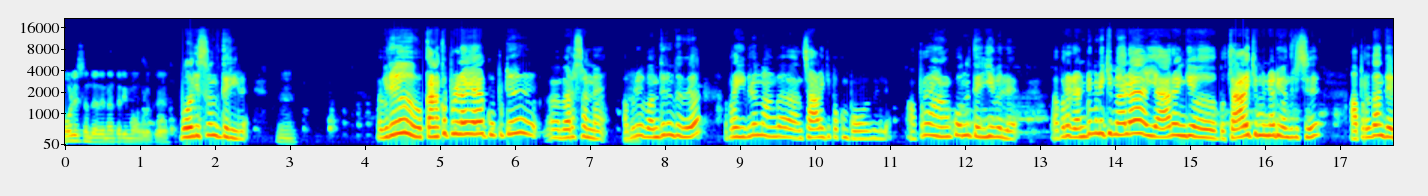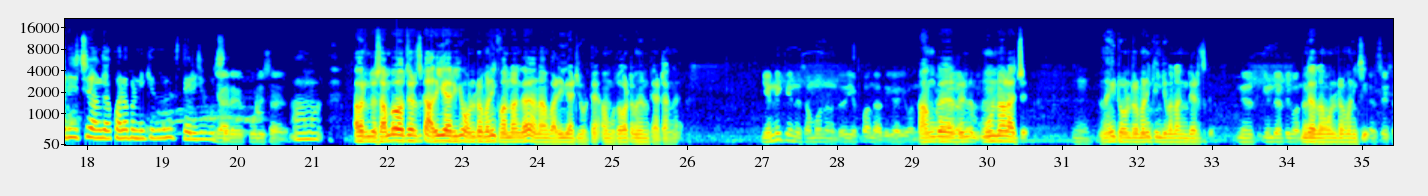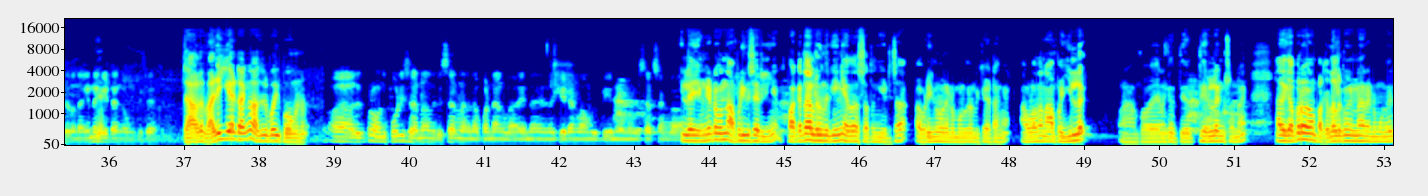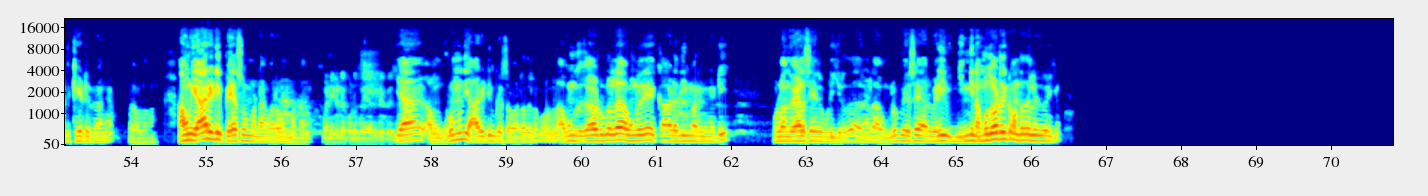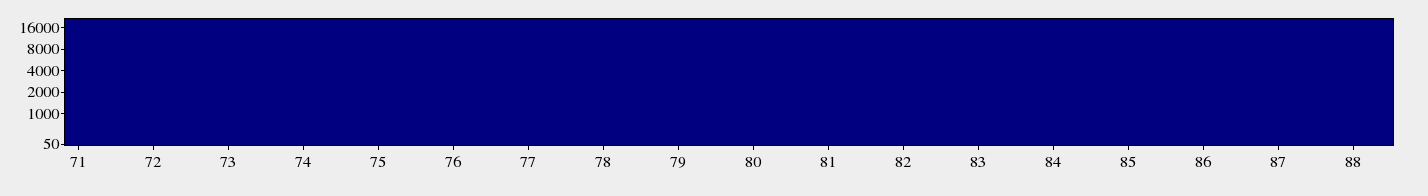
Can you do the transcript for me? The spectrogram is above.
போலீஸ் வந்தது என்ன தெரியுமா உங்களுக்கு? போலீஸ் வந்து தெரியல. அவரு கணக்கு பிள்ளைய கூப்பிட்டு வர சொன்னேன். அவரு வந்திருந்தது. அப்புறம் இவரும் அங்கே சாலைக்கு பக்கம் போகவே இல்லை. அப்புறம் எனக்கு ஒன்றும் தெரியவே இல்லை. அப்புறம் ரெண்டு மணிக்கு மேலே யாரும் இங்கே சாலைக்கு முன்னாடி வந்துடுச்சு அப்புறம் தான் தெரிஞ்சிச்சு அங்கே கொலை பண்ணிக்குதுன்னு தெரிஞ்சு போச்சு. ஆமாம் அவர் இந்த சம்பவத்திற்கு அதிகாரிக்கு ஒன்றரை மணிக்கு வந்தாங்க. நான் வழிகாட்டி விட்டேன். அவங்க தோட்டம் வேணும்னு கேட்டாங்க. என்னைக்கு இந்த சம்பவம் நடந்தது? எப்போ அந்த அதிகாரி வந்து அவங்க ரெண்டு மூணு நாள் ஆச்சு. ம். நைட் ஒன்றரை மணிக்கு இங்கே வந்தாங்க இந்த இடத்துக்கு. இந்த இடத்துக்கு வந்தாங்க ஒன்றரை மணிக்கு. சரி சார் வந்தாங்க. என்ன கேட்டாங்க உங்ககிட்ட? சாலை வழி கேட்டாங்க அதில் போய் போகணும். அதுக்கப்புறம் வந்து போலீஸ் யாருன்னா அந்த விசாரணை எதனா பண்ணாங்களா? என்ன கேட்டாங்களா? அவங்க எப்படி என்னன்னு விசாரிச்சாங்களா? இல்லை எங்கிட்ட வந்து அப்படி விசாரிக்கீங்க பக்கத்தால் இருந்திருக்கீங்க ஏதாவது சத்தம் கேட்டுச்சா? அப்படின்னு ஒரு ரெண்டு மூணு பேர் வந்து கேட்டாங்க. அவ்வளோதான் நான் அப்போ இல்லை. அப்போ எனக்கு தெ தெரிலன்னு சொன்னேன். அதுக்கப்புறம் பக்கத்தில் இருக்கவங்க இன்னும் ரெண்டு மூணு பேர் கேட்டிருக்காங்க இப்போ அவ்வளோதான் அவங்க யார்கிட்டையும் பேசவும் மாட்டாங்க வரவும் மாட்டாங்க. மணிகண்ட குடும்பம் யார்கிட்ட பேச ஏன் அவங்க குடும்பம் வந்து யார்கிட்டையும் பெருசாக வர்றதில்ல. போகிறதில்ல அவங்க காடுகளில் அவங்களே காடு அதிகமாக இருக்குங்காட்டி உள்ள வந்து வேலை செய்கிறது பிடிக்கிறது. அதனால் அவங்களும் பெருசாக யார் வெளியே இங்கே நம்ம தோட்டத்துக்கிட்ட வந்ததில்லை இது வரைக்கும்.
